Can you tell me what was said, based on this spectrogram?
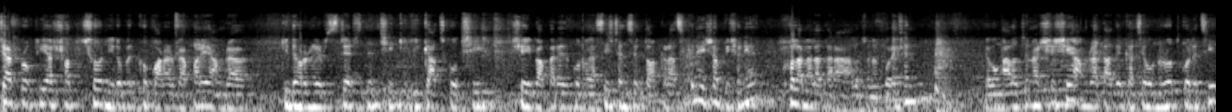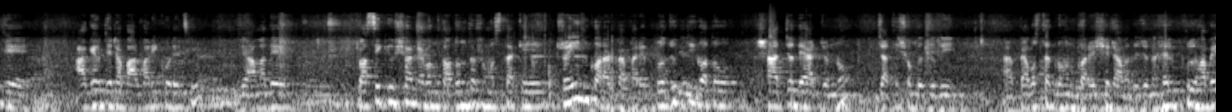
বিচার প্রক্রিয়া স্বচ্ছ, নিরপেক্ষ করার ব্যাপারে আমরা কি ধরনের স্টেপস নিচ্ছি, কি কি কাজ করছি, সেই ব্যাপারে কোনো অ্যাসিস্ট্যান্সের দরকার আছে কিনা এইসব বিষয় নিয়ে খোলামেলা তারা আলোচনা করেছেন। এবং আলোচনার শেষে আমরা তাদের কাছে অনুরোধ করেছি যে, আগেও যেটা বারবারই করেছি, যে আমাদের প্রসিকিউশন এবং তদন্ত সংস্থাকে ট্রেন করার ব্যাপারে প্রযুক্তিগত সাহায্য দেওয়ার জন্য জাতিসংঘ যদি ব্যবস্থা গ্রহণ করে, সেটা আমাদের জন্য হেল্পফুল হবে।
